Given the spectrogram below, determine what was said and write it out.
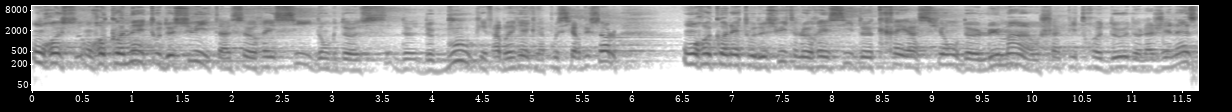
on, reconnaît tout de suite à ce récit donc de, de, boue qui est fabriqué avec la poussière du sol, on reconnaît tout de suite le récit de création de l'humain au chapitre 2 de la Genèse,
